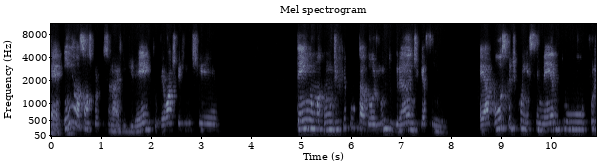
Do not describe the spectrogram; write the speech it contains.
É, em relação aos profissionais do direito, eu acho que a gente tem uma, um dificultador muito grande, que assim, é a busca de conhecimento por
